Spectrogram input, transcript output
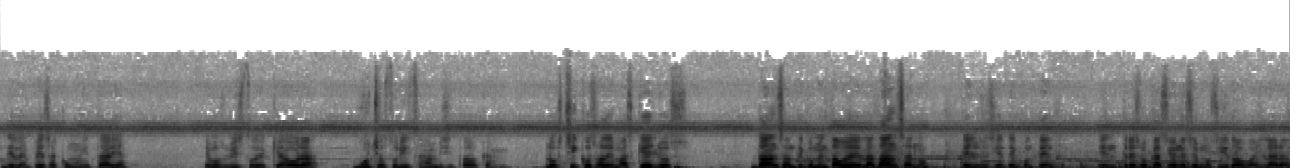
de la empresa comunitaria hemos visto de que ahora muchos turistas han visitado acá. Los chicos además que ellos danzan, te comentaba de la danza, ¿no? Ellos se sienten contentos. En tres ocasiones hemos ido a bailar a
